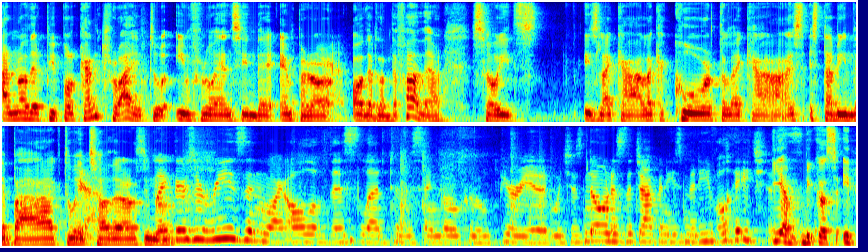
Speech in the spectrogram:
and other people can try to influence in the emperor Yeah. other than the father so it's it's like a like a court like a stabbing the back to each other you know Like, there's a reason why all of this led to the Sengoku period, which is known as the Japanese medieval ages. yeah because it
